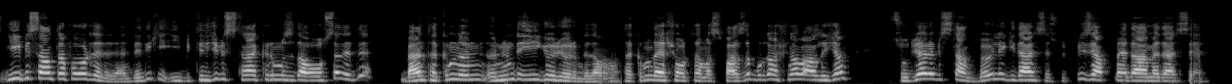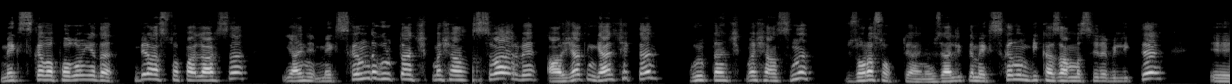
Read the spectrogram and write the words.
iyi bir santrafor dedi. Yani dedi ki iyi bitirici bir striker'ımız da olsa dedi ben takımın ön, önünü de iyi görüyorum dedi ama takımın da yaş ortalaması fazla. Buradan şuna bağlayacağım. Suudi Arabistan böyle giderse sürpriz yapmaya devam ederse Meksika ve Polonya'da biraz toparlarsa yani Meksika'nın da gruptan çıkma şansı var ve Arjantin gerçekten gruptan çıkma şansını zora soktu yani. Özellikle Meksika'nın bir kazanmasıyla birlikte e,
